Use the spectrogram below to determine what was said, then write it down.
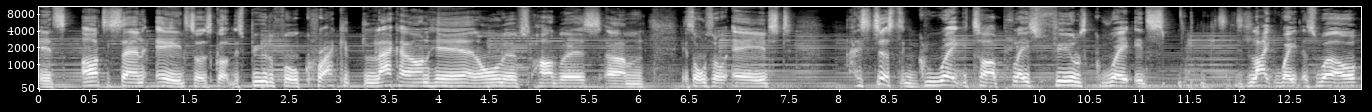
It's artisan aged, so it's got this beautiful cracked lacquer on here and all the hardware is um, it's also aged. It's just a great guitar, plays, feels great, it's, it's lightweight as well.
